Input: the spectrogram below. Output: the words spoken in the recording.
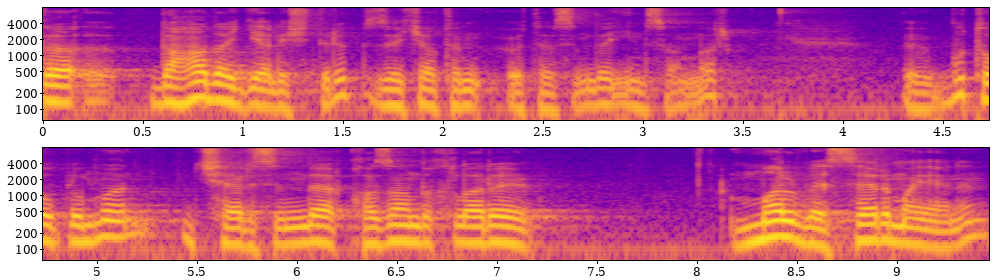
da, daha da geliştirip zekatın ötesinde insanlar e, bu toplumun içerisinde kazandıkları mal ve sermayenin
